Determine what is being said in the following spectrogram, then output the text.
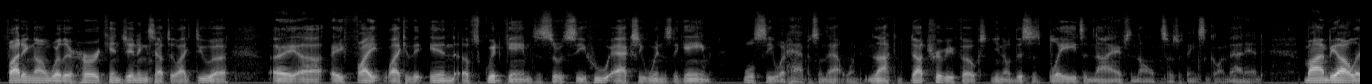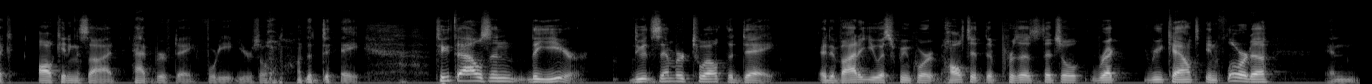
fighting on whether her Ken Jennings have to like do a a, uh, a fight like at the end of Squid Games to so see who actually wins the game we'll see what happens on that one. Not not trivia, folks. You know, this is blades and knives and all sorts of things that go on that end. Mayim Bialik, all kidding aside, happy birthday, 48 years old on the day. 2000, the year. December 12th, the day. A divided U.S. Supreme Court halted the presidential rec- recount in Florida, and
